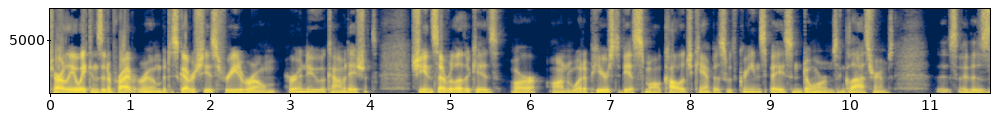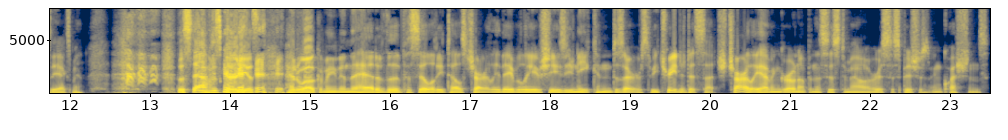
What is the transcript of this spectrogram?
Charlie awakens in a private room but discovers she is free to roam her new accommodations. She and several other kids are on what appears to be a small college campus with green space and dorms and classrooms. This, this is the X Men. the staff is courteous and welcoming, and the head of the facility tells Charlie they believe she is unique and deserves to be treated as such. Charlie, having grown up in the system, however, is suspicious and questions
